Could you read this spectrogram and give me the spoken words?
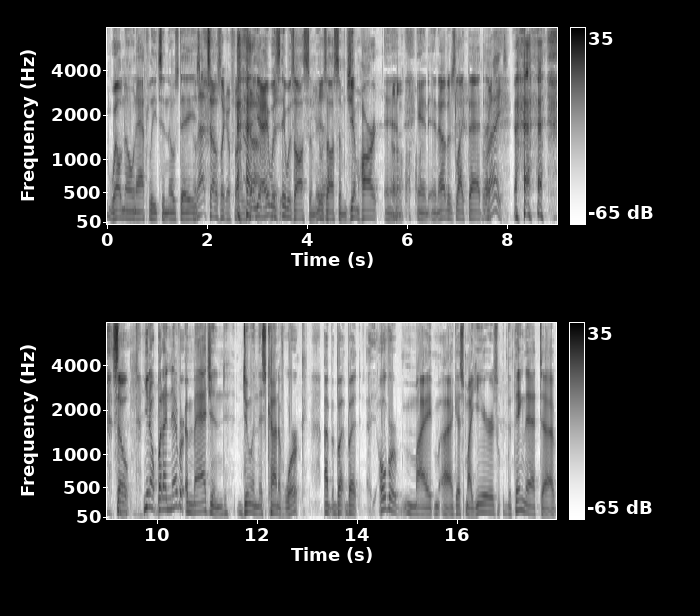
well known athletes in those days. That sounds like a fun job. yeah, it was it was awesome. It was awesome. Jim Hart and oh. and and others like that. Right. so you know, but I never imagined doing this kind of work. Uh, but but over my I guess my years, the thing that uh,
